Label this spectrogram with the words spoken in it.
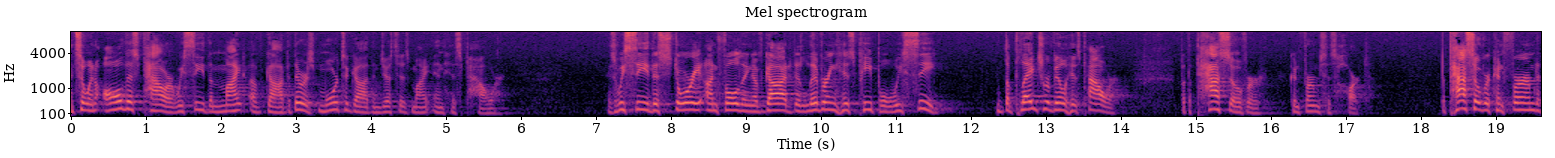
And so, in all this power, we see the might of God, but there is more to God than just his might and his power. As we see this story unfolding of God delivering his people, we see the plagues reveal his power, but the Passover confirms his heart. The Passover confirmed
